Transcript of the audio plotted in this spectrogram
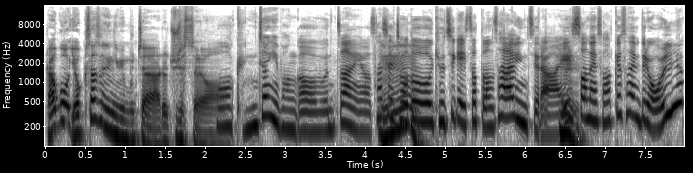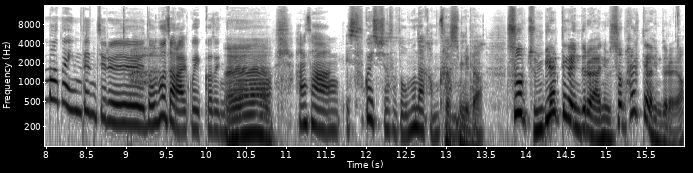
라고 역사 선생님이 문자를 주셨어요. 어, 굉장히 반가운 문자네요. 사실 음. 저도 교직에 있었던 사람인지라 음. 일선에서 학교 선생님들이 얼마나 힘든지를 너무 잘 알고 있거든요. 네. 항상 수고해 주셔서 너무나 감사합니다. 그렇습니다. 수업 준비할 때가 힘들어요? 아니면 수업 할 때가 힘들어요?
